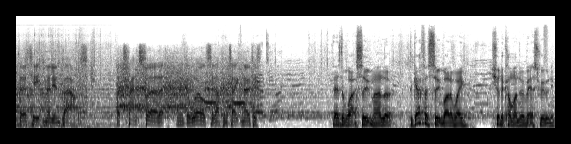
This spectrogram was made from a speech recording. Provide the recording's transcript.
30 million pounds. A transfer that made the world sit up and take notice. There's the white suit, man. Look, the gaffer's suit, by the way, should have come under a bit of scrutiny,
